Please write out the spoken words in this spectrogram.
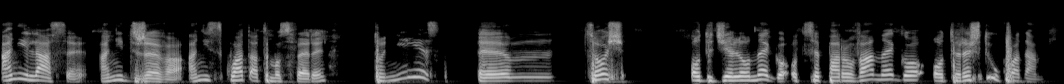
ani lasy, ani drzewa, ani skład atmosfery to nie jest um, coś oddzielonego, odseparowanego od reszty układanki.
